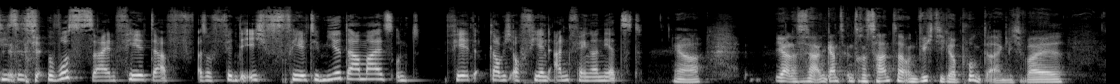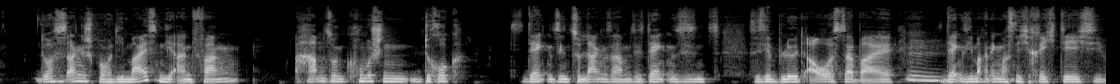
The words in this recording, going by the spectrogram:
dieses ich, Bewusstsein fehlt da, also finde ich, fehlte mir damals und fehlt, glaube ich, auch vielen Anfängern jetzt. Ja. Ja, das ist ja ein ganz interessanter und wichtiger Punkt eigentlich, weil du hast es angesprochen, die meisten, die anfangen, haben so einen komischen Druck Sie denken, sie sind zu langsam. Sie denken, sie sind, sie sehen blöd aus dabei. Mm. Sie denken, sie machen irgendwas nicht richtig. Sie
